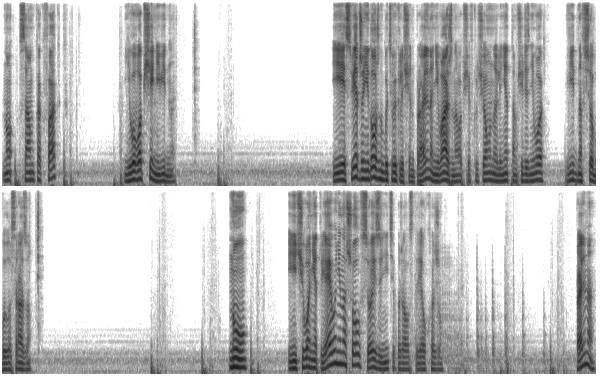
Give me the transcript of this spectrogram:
Но сам как факт, его вообще не видно. И свет же не должен быть выключен, правильно? Неважно вообще, включен он или нет. Там через него видно все было сразу. Ну. И ничего нету. Я его не нашел. Все, извините, пожалуйста, я ухожу. Правильно?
